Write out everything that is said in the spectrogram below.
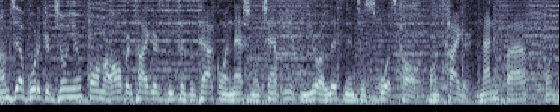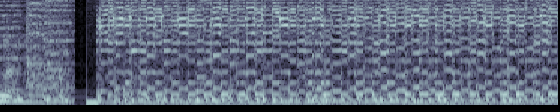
I'm Jeff Whitaker Jr., former Auburn Tigers defensive tackle and national champion, and you are listening to Sports Call on Tiger 95.9. Thank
